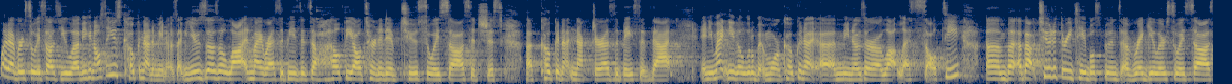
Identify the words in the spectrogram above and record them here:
whatever soy sauce you love. You can also use coconut aminos. I've used those a lot in my recipes. It's a healthy alternative to soy sauce. It's just a coconut nectar as the base of that. And you might need a little bit more. Coconut uh, aminos are a lot less salty, um, but about two to three tablespoons of regular soy sauce.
